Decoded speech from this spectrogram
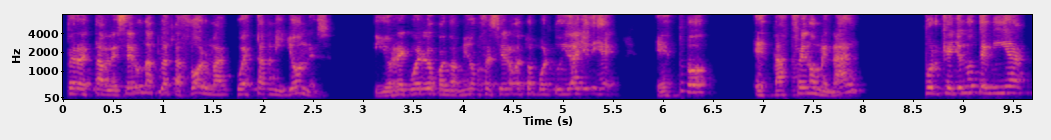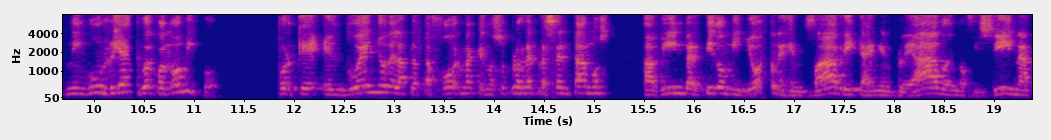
pero establecer una plataforma cuesta millones. Y yo recuerdo cuando a mí me ofrecieron esta oportunidad, yo dije, esto está fenomenal, porque yo no tenía ningún riesgo económico, porque el dueño de la plataforma que nosotros representamos había invertido millones en fábricas, en empleados, en oficinas,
